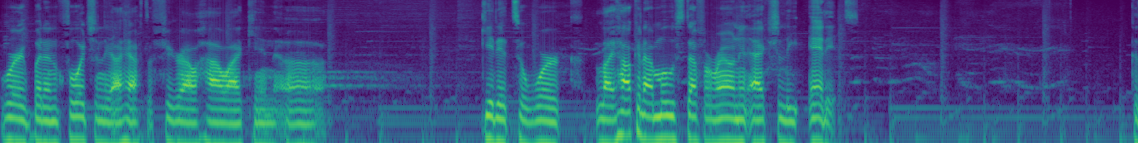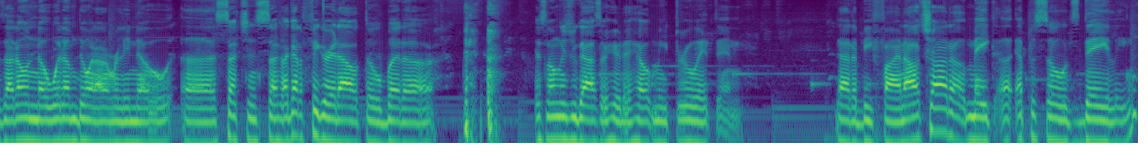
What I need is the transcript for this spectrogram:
work. But unfortunately, I have to figure out how I can uh, get it to work. Like, how can I move stuff around and actually edit? Because I don't know what I'm doing. I don't really know uh, such and such. I got to figure it out though. But uh, as long as you guys are here to help me through it, then that'll be fine. I'll try to make uh, episodes daily.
